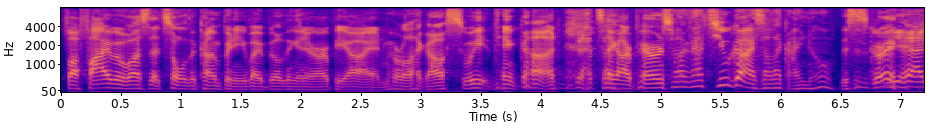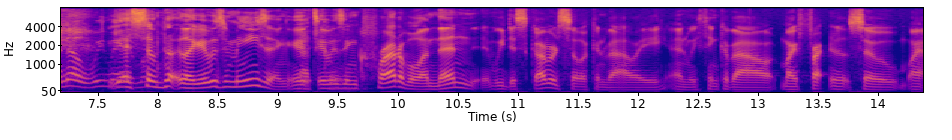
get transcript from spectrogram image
for five of us that sold the company by building an rpi and we were like oh sweet thank god. That's like our parents were like that's you guys. I'm like i know. This is great. Yeah i know. We made yeah so no, like it was amazing. It, cool. it, was incredible. And then we discovered silicon valley and we think about my fr- so my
